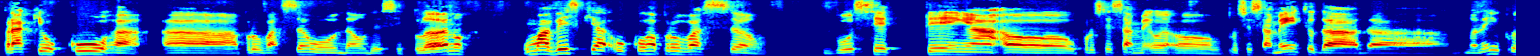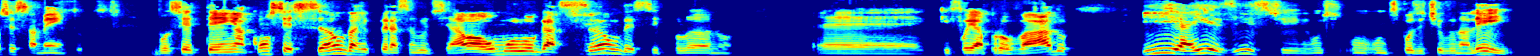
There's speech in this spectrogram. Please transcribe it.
para que ocorra a aprovação ou não desse plano. Uma vez que ocorra a aprovação, você tenha o processamento, o processamento da, da, Não é nem o processamento, você tem a concessão da recuperação judicial, a homologação desse plano é, que foi aprovado, e aí existe um, um dispositivo na lei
